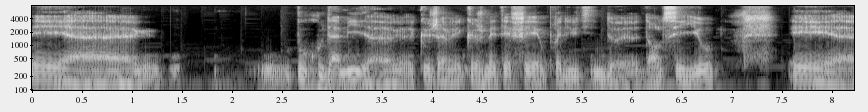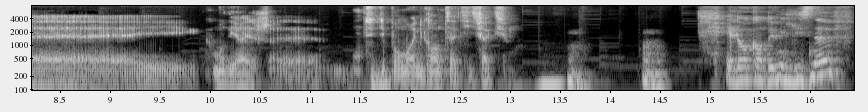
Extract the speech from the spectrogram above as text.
Et euh, beaucoup d'amis euh, que j'avais que je m'étais fait auprès du de, dans le CIO et, euh, et comment dirais-je euh, c'était pour moi une grande satisfaction. Mmh. Mmh. Et donc en 2019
